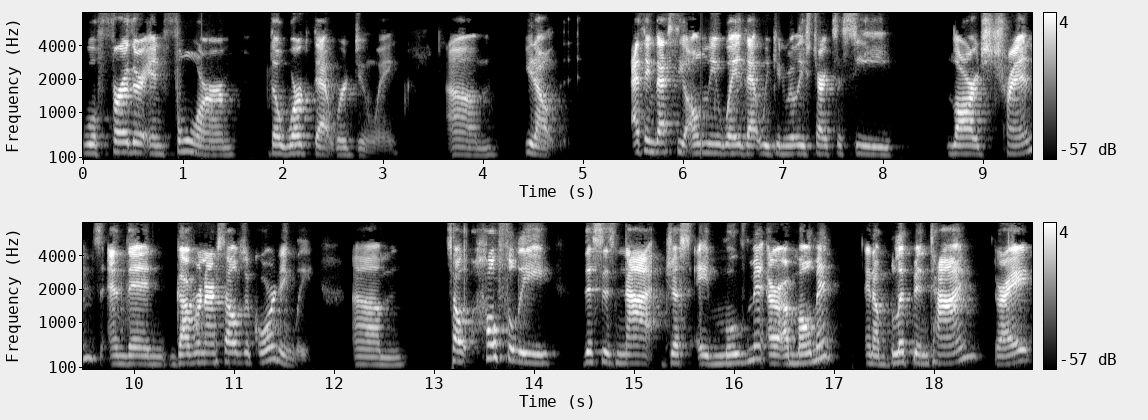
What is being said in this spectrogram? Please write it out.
will further inform the work that we're doing. Um, you know, I think that's the only way that we can really start to see large trends and then govern ourselves accordingly. Um, so hopefully, this is not just a movement or a moment and a blip in time, right?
